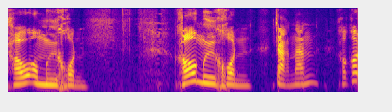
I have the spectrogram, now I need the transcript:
เขาเอามือคนเขาเอามือคน จากนั้นเขาก็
